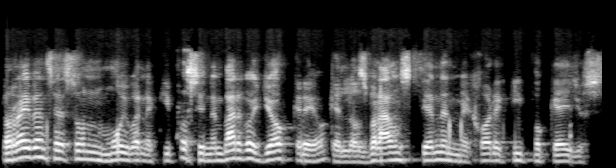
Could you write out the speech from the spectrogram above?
Los Ravens es un muy buen equipo, sin embargo yo creo que los Browns tienen mejor equipo que ellos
